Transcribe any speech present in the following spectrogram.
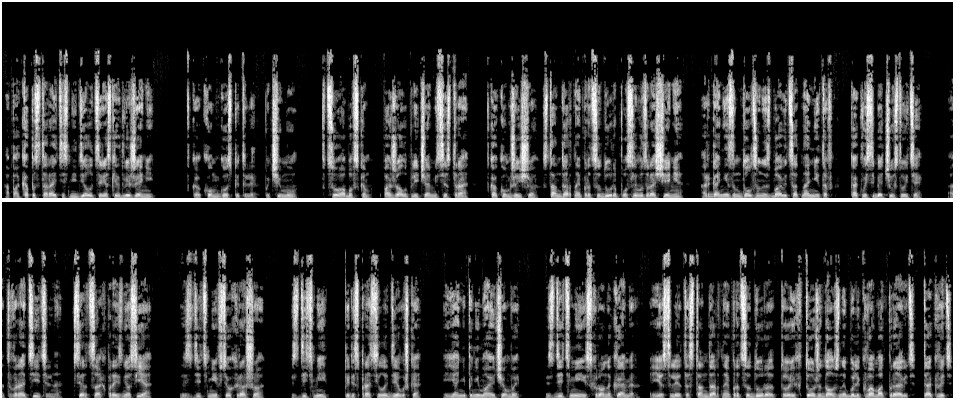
а пока постарайтесь не делать резких движений». «В каком госпитале? Почему?» «В Цуабовском», – пожала плечами сестра. «В каком же еще? Стандартная процедура после возвращения. Организм должен избавиться от нанитов. Как вы себя чувствуете?» «Отвратительно», – в сердцах произнес я. «С детьми все хорошо?» «С детьми? – переспросила девушка. «Я не понимаю, о чем вы». «С детьми из хронокамер. Если это стандартная процедура, то их тоже должны были к вам отправить, так ведь?»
